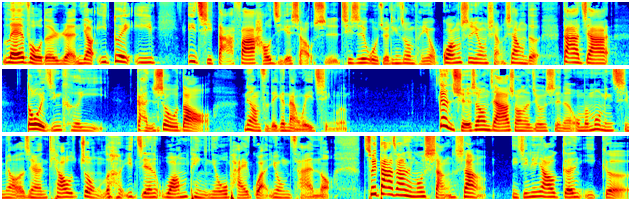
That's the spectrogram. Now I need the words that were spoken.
level 的人要一对一一起打发好几个小时，其实我觉得听众朋友光是用想象的，大家都已经可以感受到那样子的一个难为情了。更雪上加霜的就是呢，我们莫名其妙的竟然挑中了一间王品牛排馆用餐哦，所以大家能够想象。你今天要跟一个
